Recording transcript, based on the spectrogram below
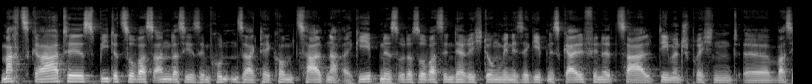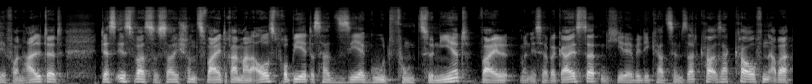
macht's gratis, bietet sowas an, dass ihr es dem Kunden sagt, hey komm, zahlt nach Ergebnis oder sowas in der Richtung. Wenn ihr das Ergebnis geil findet, zahlt dementsprechend, äh, was ihr von haltet. Das ist was, das habe ich schon zwei, dreimal ausprobiert. Das hat sehr gut funktioniert, weil man ist ja begeistert. Nicht jeder will die Katze im Sack kaufen, aber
